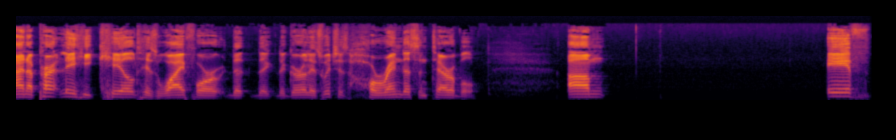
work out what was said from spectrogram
and apparently he killed his wife or the, the, the girl is, which is horrendous and terrible. Um, if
